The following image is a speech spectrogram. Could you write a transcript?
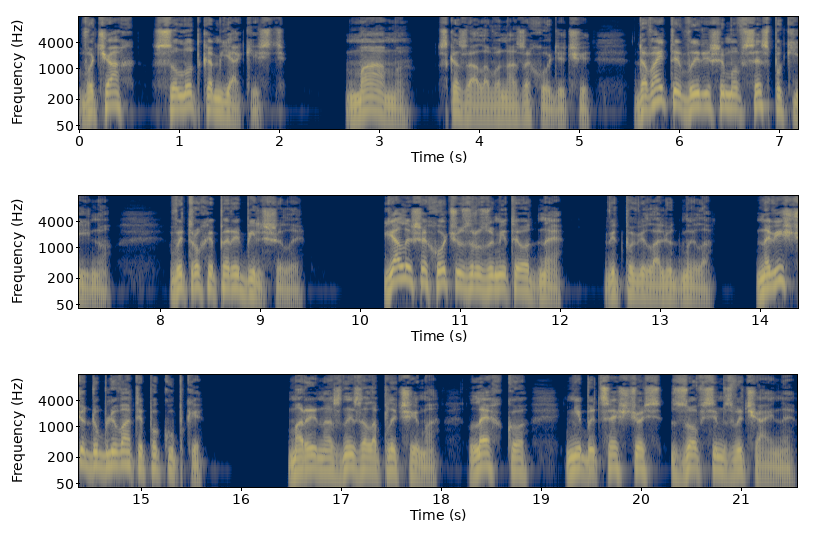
в очах солодка м'якість. Мамо, сказала вона, заходячи, давайте вирішимо все спокійно. Ви трохи перебільшили. Я лише хочу зрозуміти одне, відповіла Людмила. Навіщо дублювати покупки? Марина знизала плечима, легко, ніби це щось зовсім звичайне.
